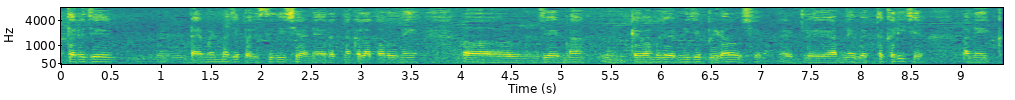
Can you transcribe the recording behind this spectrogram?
અત્યારે જે ડાયમંડમાં જે પરિસ્થિતિ છે અને રત્ન કલાકારોને જે એમના કહેવા મુજબ એમની જે પીડાઓ છે એટલે અમને વ્યક્ત કરી છે અને એક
